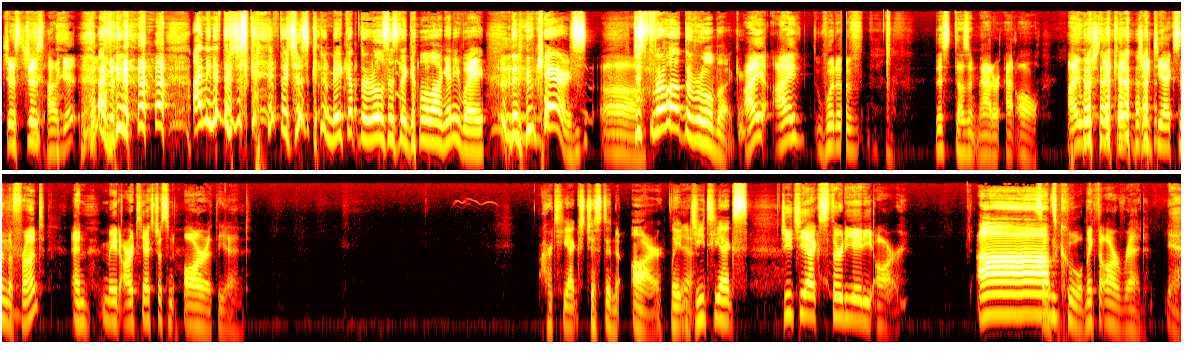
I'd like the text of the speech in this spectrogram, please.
just just hug it. I mean, if they're just gonna, if they're just gonna make up the rules as they go along anyway, then who cares? Oh. just throw out the rule book. I I would have. This doesn't matter at all. I wish they kept GTX in the front and made RTX just an R at the end. RTX just an R. Wait, Yeah. GTX. GTX 3080R. Um, Sounds cool. Make the R red. Yeah.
